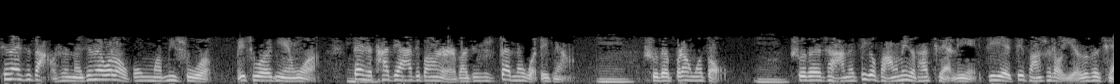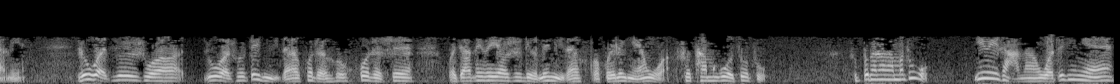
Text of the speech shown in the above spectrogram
现在是咋回事呢？现在我老公嘛没说，没说撵我，但是他家这帮人吧，就是站在我这边。嗯。说的不让我走。嗯。说的啥呢？这个房子没有他权利，这也这房是老爷子的权利。如果就是说，如果说这女的，或者说或者是我家那位要是领这女的回来撵我说他们给我做主，说不能让他们住。因为啥呢？我这些年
